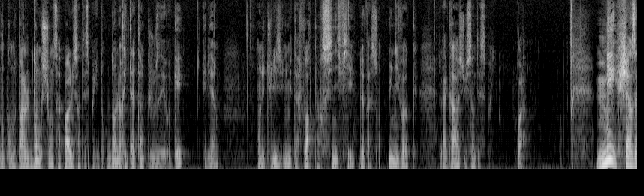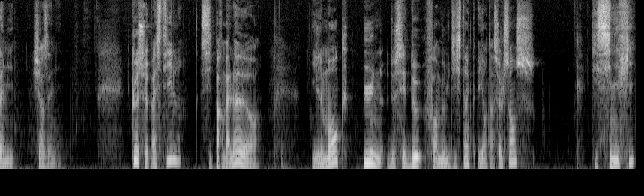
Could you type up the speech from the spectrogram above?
Donc quand on parle d'onction, ça parle du Saint-Esprit. Donc dans le rite latin que je vous ai évoqué, eh bien, on utilise une métaphore pour signifier de façon univoque la grâce du Saint-Esprit. Voilà. Mais, chers amis, chers amis, que se passe-t-il si par malheur il manque une de ces deux formules distinctes ayant un seul sens, qui signifie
